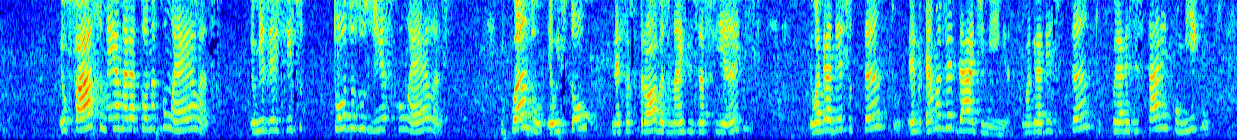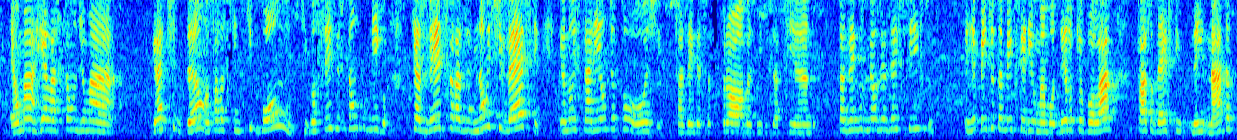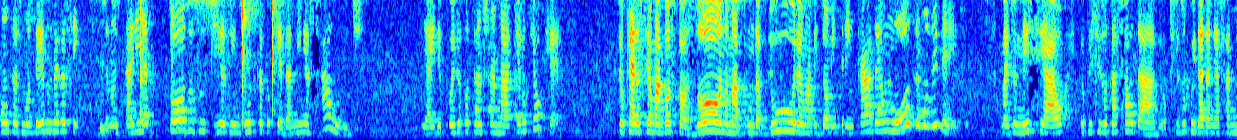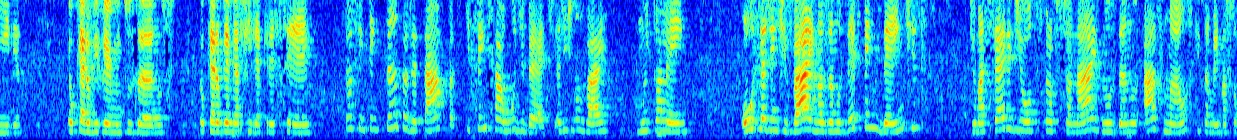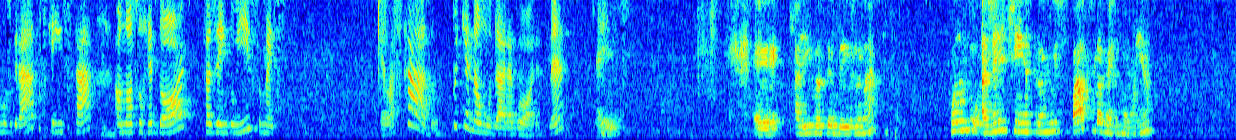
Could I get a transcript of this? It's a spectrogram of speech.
Eu faço meia maratona com elas. Eu me exercito todos os dias com elas. E quando eu estou nessas provas mais desafiantes, eu agradeço tanto, é, é uma verdade minha, eu agradeço tanto por elas estarem comigo, é uma relação de uma gratidão. Eu falo assim: que bom que vocês estão comigo, porque às vezes, se elas não estivessem, eu não estaria onde eu estou hoje, fazendo essas provas, me desafiando, fazendo os meus exercícios. De repente, eu também seria uma modelo que eu vou lá, faço 10, nem nada contra as modelos, mas assim, eu não estaria todos os dias em busca do quê? Da minha saúde. E aí depois eu vou transformar aquilo que eu quero. Se eu quero ser uma gostosona, uma bunda dura, um abdômen trincado, é um outro movimento. Mas o inicial, eu preciso estar saudável, eu preciso cuidar da minha família. Eu quero viver muitos anos, eu quero ver minha filha crescer, então, assim, tem tantas etapas que sem saúde, Beth, a gente não vai muito além. Ou se a gente vai, nós vamos dependentes de uma série de outros profissionais nos dando as mãos, que também nós somos gratos, quem está ao nosso redor fazendo isso, mas é lascado. Por que não mudar agora, né? É Sim. isso. É, aí você veja, né? Quando a gente entra no espaço da vergonha,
